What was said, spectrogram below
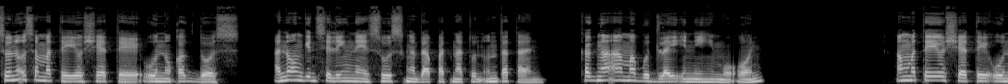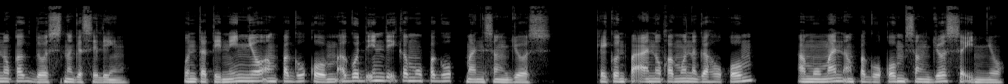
Suno sa Mateo 7, 1 kag 2, ano ang ginsiling ni Jesus nga dapat naton untatan, kag nga ama budlay inihimuon? Ang Mateo 7, 1 kag 2 nagasiling, Untatin ninyo ang paghukom agud indi kamo paghukman sang Dios. Kay kun paano kamo nagahukom, amuman ang paghukom sang Dios sa inyo.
